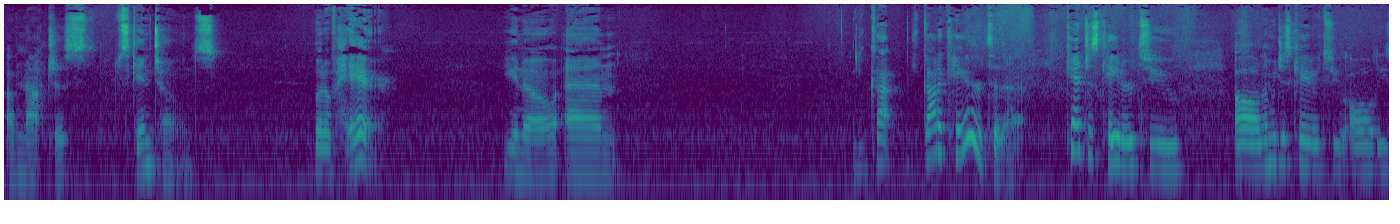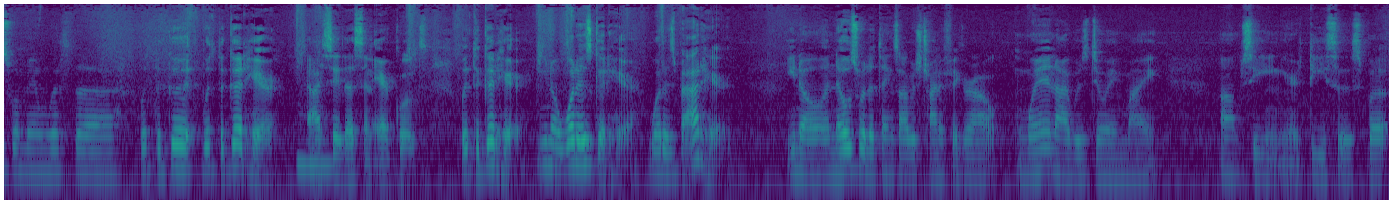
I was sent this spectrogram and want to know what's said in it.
of not just skin tones, but of hair. You know, and you got you got to cater to that. You can't just cater to oh, let me just cater to all these women with the with the good with the good hair. Mm-hmm. I say that's in air quotes with the good hair. You know what is good hair? What is bad hair? You know, and those were the things I was trying to figure out when I was doing my um, senior thesis. But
